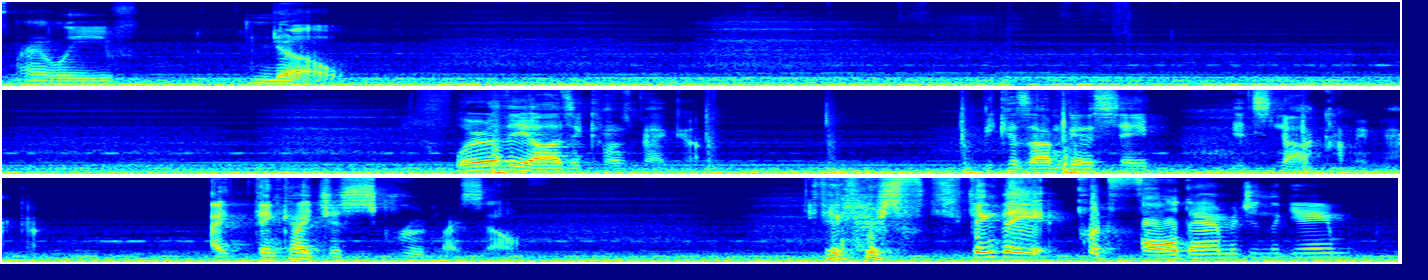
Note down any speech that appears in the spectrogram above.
Can I leave? No. What are the odds it comes back up? Because I'm gonna say it's not coming back up. I think I just screwed myself. You think there's? You think they put fall damage in the game?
